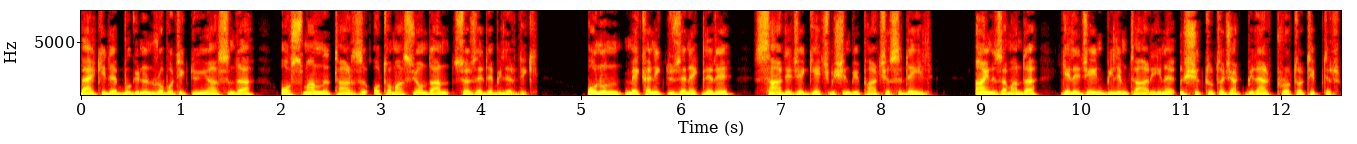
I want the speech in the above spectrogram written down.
belki de bugünün robotik dünyasında Osmanlı tarzı otomasyondan söz edebilirdik. Onun mekanik düzenekleri sadece geçmişin bir parçası değil, aynı zamanda geleceğin bilim tarihine ışık tutacak birer prototiptir.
